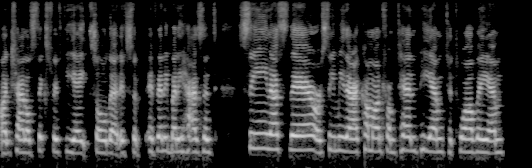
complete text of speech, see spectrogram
on channel 658. So that it's if anybody hasn't seen us there or see me there, I come on from 10 p.m. to 12 a.m.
